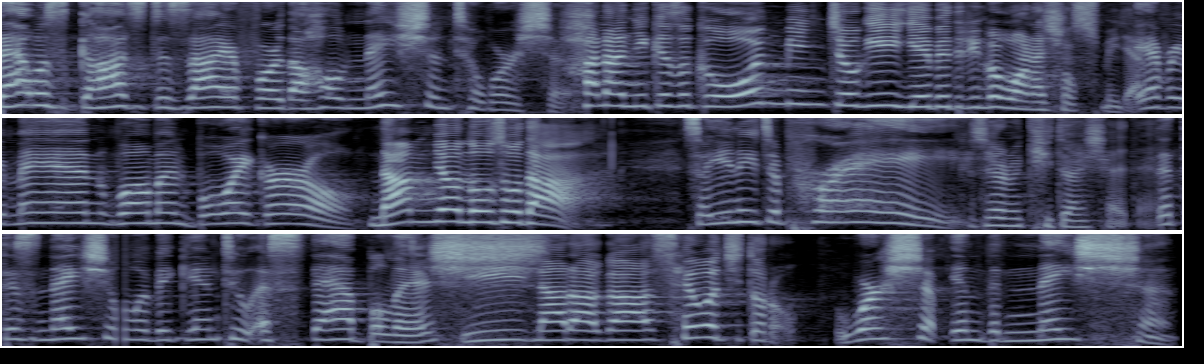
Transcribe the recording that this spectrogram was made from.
That was God's desire for the whole nation to worship. 하나님께서 그 온 민족이 예배드린 걸 원하셨습니다. Every man, woman, boy, girl. 남녀노소다. So you need to pray 그래서 여러분 기도하셔야 돼요. that this nation will begin to establish 이 나라가 세워지도록 worship in the nation.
